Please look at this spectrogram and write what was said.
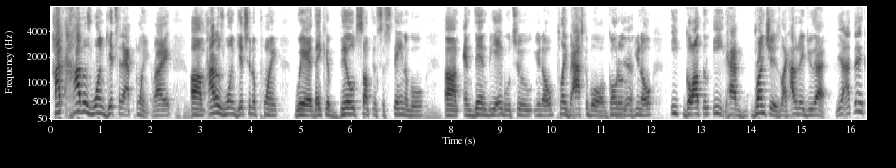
how how does one get to that point, right? Um, how does one get to the point where they could build something sustainable, um, and then be able to, you know, play basketball, go to, Yeah. you know, eat, go out to eat, have brunches? Like, how do they do that? Yeah, I think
